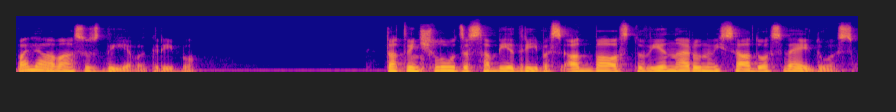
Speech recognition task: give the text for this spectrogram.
paļāvās uz dieva gribu. Tad viņš lūdza sabiedrības atbalstu vienmēr un visādos veidos.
